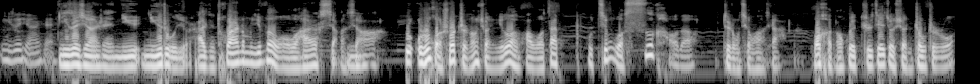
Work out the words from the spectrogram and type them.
你最喜欢谁？你最喜欢谁？女女主角？哎，你突然这么一问我，我还是想了想啊。如如果说只能选一个的话，我在不经过思考的这种情况下，我可能会直接就选周芷若。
